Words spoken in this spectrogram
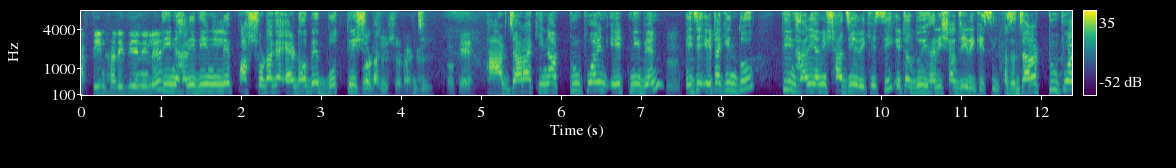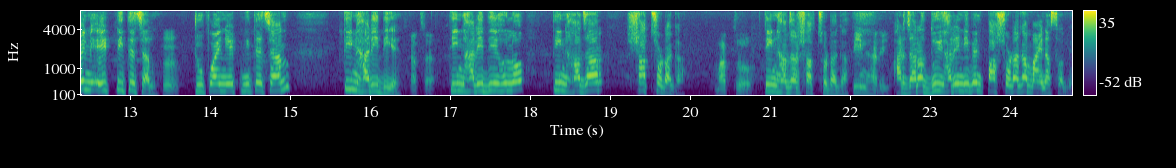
আর তিন হাড়ি দিয়ে নিলে? তিন হাড়ি দিয়ে নিলে পাঁচশো টাকা অ্যাড হবে বত্রিশশো টাকা। জি। ওকে আর যারা কিনা টু পয়েন্ট এইট নিবেন এই যে এটা কিন্তু তিন হাড়ি আমি সাজিয়ে রেখেছি এটা দুই হাড়ি সাজিয়ে রেখেছি। আচ্ছা যারা টু পয়েন্ট এইট নিতে চান টু পয়েন্ট এইট নিতে চান তিন হাড়ি দিয়ে। আচ্ছা। তিন হাড়ি দিয়ে হলো তিন হাজার সাতশো টাকা। মাত্র তিন হাজার সাতশো টাকা। তিন হাড়ি। আর যারা দুই হাড়ি নিবেন পাঁচশো টাকা মাইনাস হবে।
